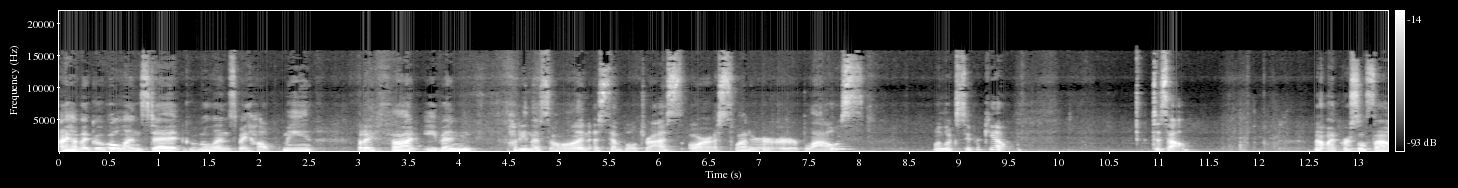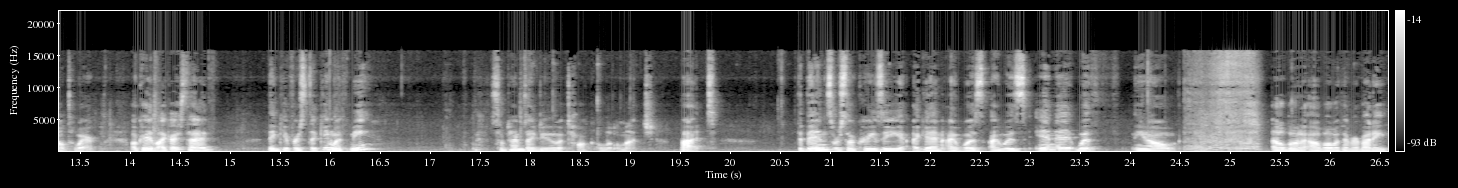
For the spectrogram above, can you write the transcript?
I haven't Google Lensed it. Google Lens may help me, but I thought even putting this on a simple dress or a sweater or blouse would look super cute to sell. Not my personal style to wear. Okay, like I said, thank you for sticking with me. Sometimes I do talk a little much, but the bins were so crazy. Again, I was I was in it with, you know, elbow to elbow with everybody,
